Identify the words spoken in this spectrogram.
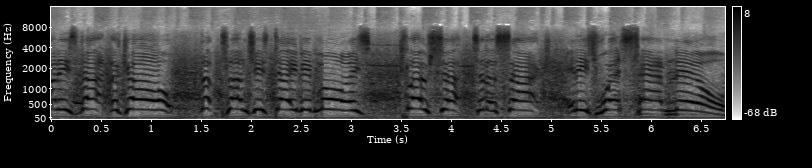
And is that the goal that plunges David Moyes closer to the sack? It is West Ham nil,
